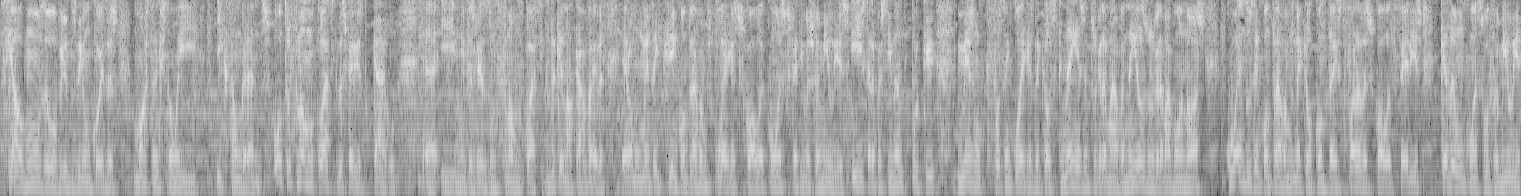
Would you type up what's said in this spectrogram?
Se alguns a ouvir nos digam coisas, mostrem que estão aí e que são grandes. Outro fenómeno clássico das férias de carro, eh, e muitas vezes um fenómeno clássico de Canal Caveira, era o momento em que encontrávamos colegas de escola com as respectivas famílias. E isto era fascinante porque, mesmo que fossem colegas daqueles que nem a gente os gramava, nem eles nos gramavam a nós, quando os encontrávamos naquele contexto, fora da escola, de férias, cada um com a sua família,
